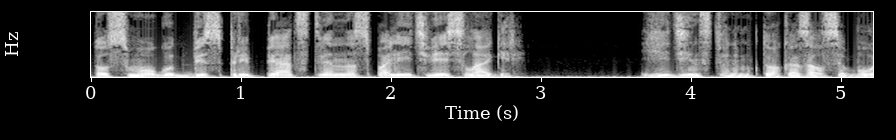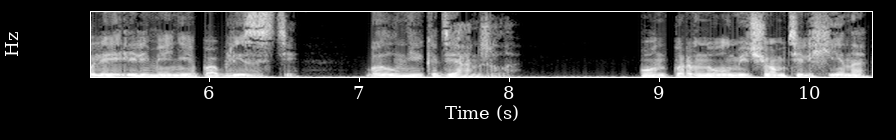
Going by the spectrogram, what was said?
то смогут беспрепятственно спалить весь лагерь. Единственным, кто оказался более или менее поблизости, был Ника Дианджело. Он пырнул мечом Тельхина,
